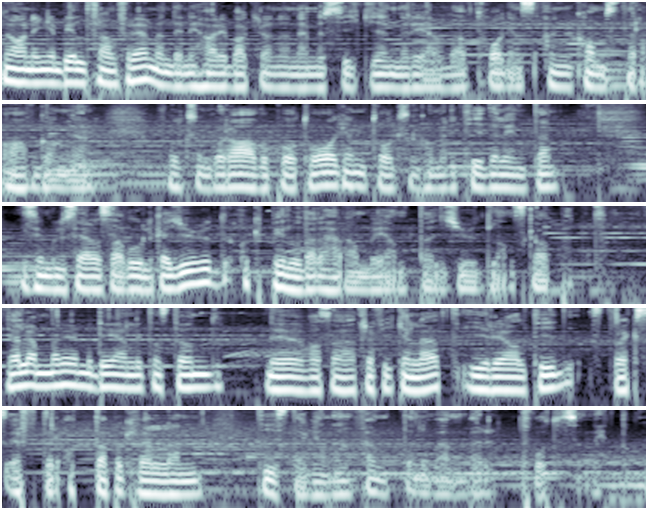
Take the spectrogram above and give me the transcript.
Nu har ni ingen bild framför er, men det ni hör i bakgrunden är musik genererad av tågens ankomster och avgångar. Folk som går av och på tågen, tåg som kommer i tid eller inte. Det symboliseras av olika ljud och bildar det här ambienta ljudlandskapet. Jag lämnar er med det en liten stund. Det var så här trafiken lät i realtid strax efter åtta på kvällen tisdagen den 5 november 2019.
